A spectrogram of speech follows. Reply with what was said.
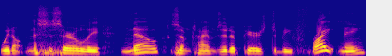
We don't necessarily know. Sometimes it appears to be frightening,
